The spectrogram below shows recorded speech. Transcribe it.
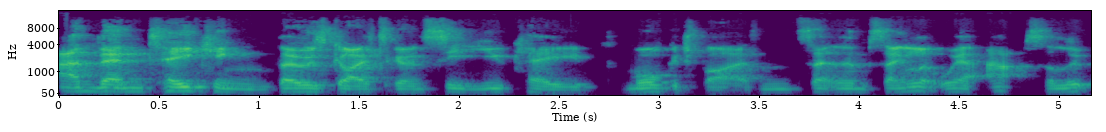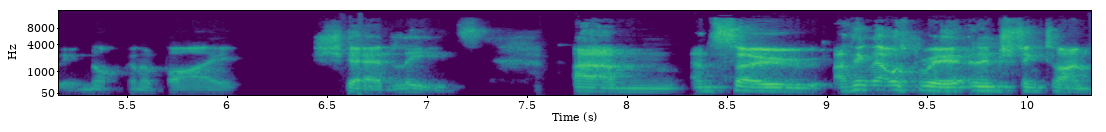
and then taking those guys to go and see UK mortgage buyers and them saying, look, we're absolutely not going to buy shared leads. Um, and so I think that was probably an interesting time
